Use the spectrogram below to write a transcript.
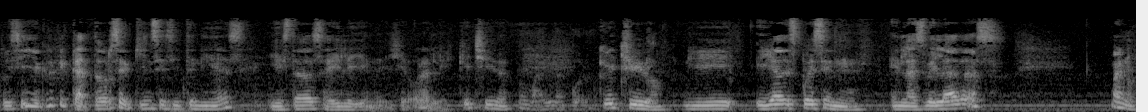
pues sí, yo creo que 14 o 15 sí tenías y estabas ahí leyendo. Y dije, órale, qué chido, No mal, me acuerdo. qué chido. Y, y ya después en, en las veladas, bueno,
